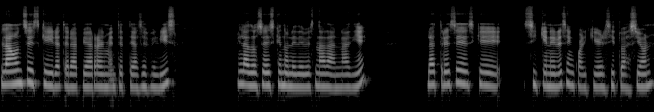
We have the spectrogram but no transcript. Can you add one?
La 11 es que ir a terapia realmente te hace feliz. La 12 es que no le debes nada a nadie. La 13 es que si quien eres en cualquier situación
